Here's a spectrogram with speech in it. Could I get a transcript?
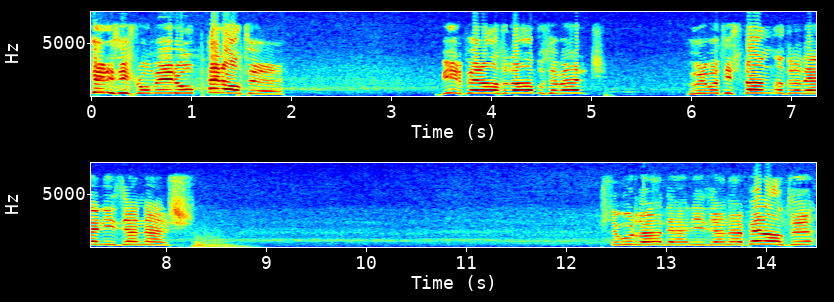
Perisic Romero penaltı. Bir penaltı daha bu sefer. Hırvatistan adına değerli izleyenler. İşte burada değerli izleyenler penaltı.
